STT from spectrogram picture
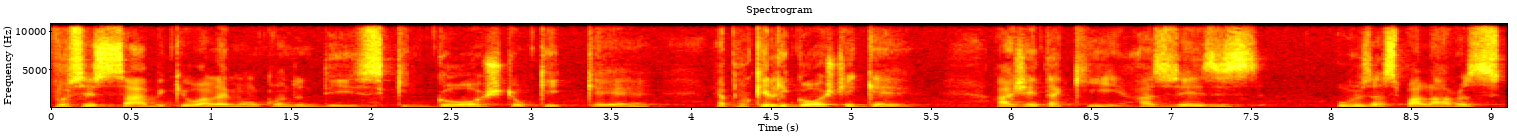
você sabe que o alemão, quando diz que gosta ou que quer, é porque ele gosta e quer. A gente aqui, às vezes, usa as palavras,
